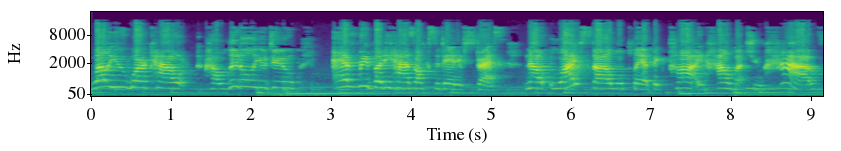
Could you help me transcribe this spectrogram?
well you work out, how little you do. Everybody has oxidative stress. Now, lifestyle will play a big part in how much you have,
